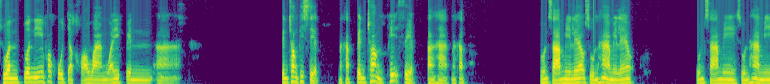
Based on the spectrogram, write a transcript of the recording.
ส่วนตัวนี้พ่อครูจะขอวางไว้เป็นอ่าเป็นช่องพิเศษนะครับ เป็นช่องพิเศษต่างหากนะครับ ศูนย์สามมีแล้วศูนย์ห้ามีแล้วศูนย์สามมีศูนย์ห้ามี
